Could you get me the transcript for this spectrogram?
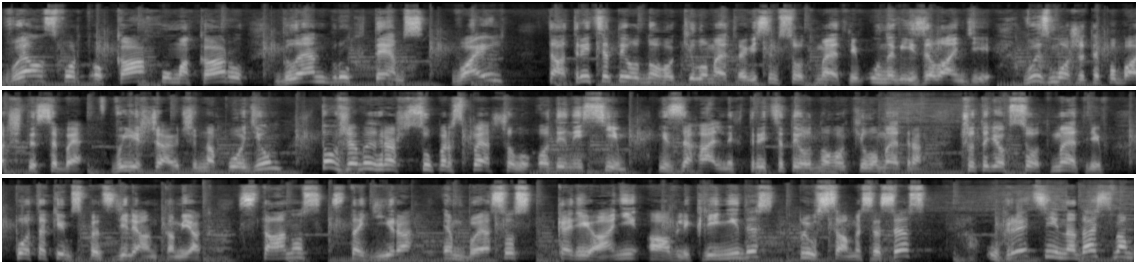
Велсфорд, Окаху, Макару, Гленбрук, Темс, Вайль та 31 кілометра 800 метрів у Новій Зеландії ви зможете побачити себе виїжджаючим на подіум, то вже виграш суперспешалу 1,7 із загальних 31 кілометра 400 метрів по таким спецділянкам, як Станос, Стагіра, Ембесос, Каріані, Авлі, Крінідес, плюс сам ССС, у Греції надасть вам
